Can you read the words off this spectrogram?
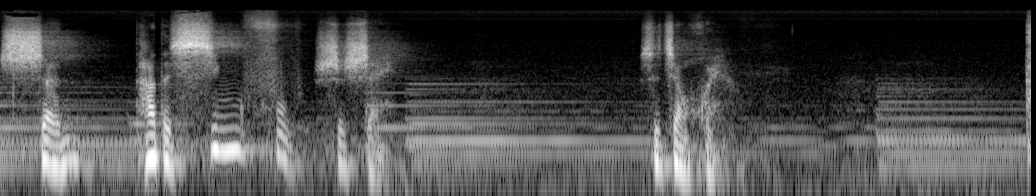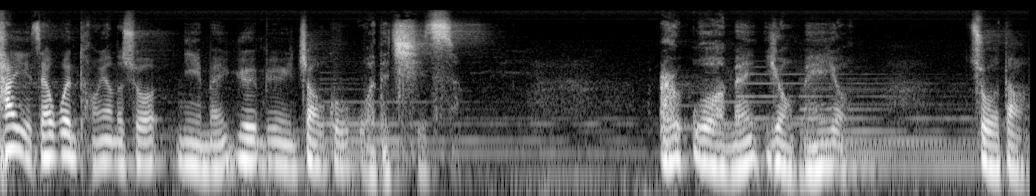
神他的心腹是谁？是教会。他也在问同样的说：你们愿不愿意照顾我的妻子？而我们有没有做到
